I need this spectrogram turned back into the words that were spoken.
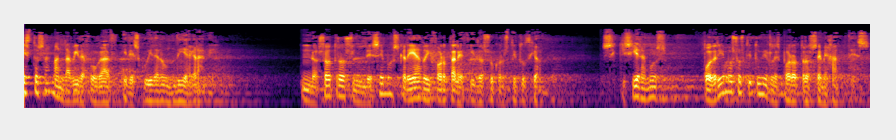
Estos aman la vida fugaz y descuidan un día grave. Nosotros les hemos creado y fortalecido su constitución. Si quisiéramos, podríamos sustituirles por otros semejantes.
